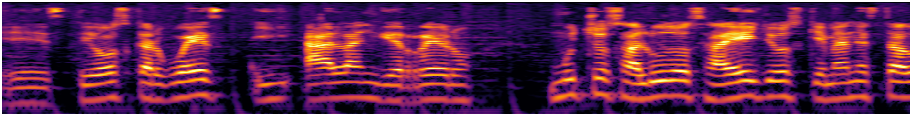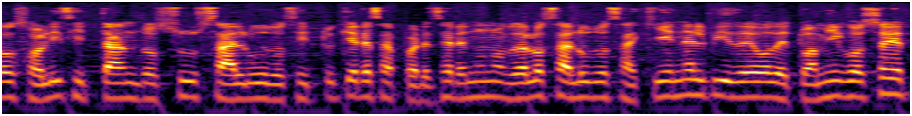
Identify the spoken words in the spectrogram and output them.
este Oscar West y Alan Guerrero. Muchos saludos a ellos que me han estado solicitando sus saludos. Si tú quieres aparecer en uno de los saludos aquí en el video de tu amigo Seth,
